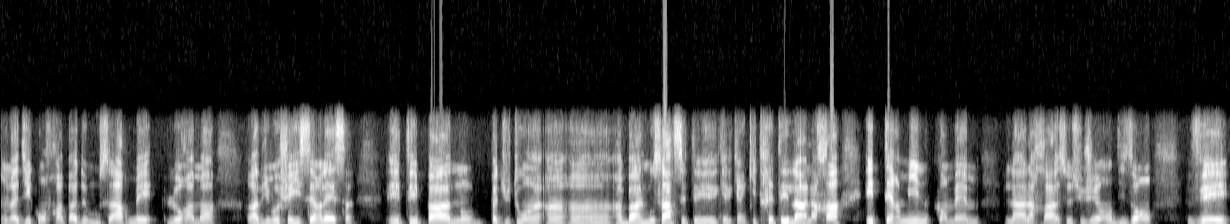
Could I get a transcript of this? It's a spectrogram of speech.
on a dit qu'on ne fera pas de moussard, mais le Rama, Rabbi Moshe Isserles, était pas, pas du tout un, Baal Moussar, c'était quelqu'un qui traitait la halacha, et termine quand même la halacha à ce sujet en disant Ve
